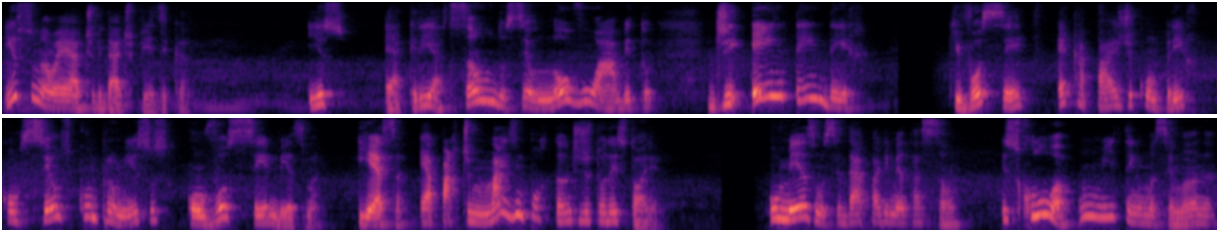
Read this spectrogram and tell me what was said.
isso não é atividade física. Isso é a criação do seu novo hábito de entender que você é capaz de cumprir com seus compromissos com você mesma. E essa é a parte mais importante de toda a história. O mesmo se dá com a alimentação. Exclua um item uma semana.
